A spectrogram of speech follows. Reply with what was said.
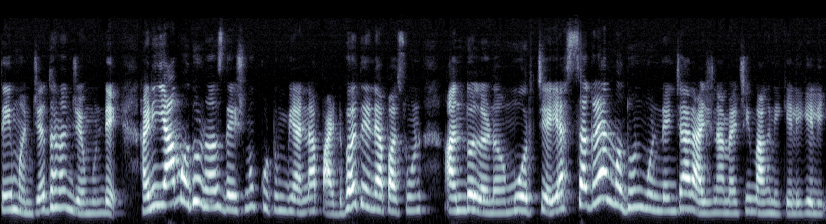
ते म्हणजे धनंजय मुंडे. आणि यामधूनच देशमुख कुटुंबियांना पाठबळ देण्यापासून आंदोलनं मोर्चे या सगळ्यांमधून मुंडेंच्या राजीनाम्याची मागणी केली गेली.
